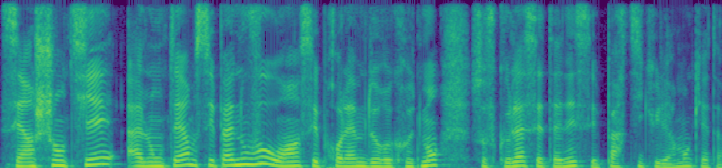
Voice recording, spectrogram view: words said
c'est un chantier à long terme. C'est pas nouveau, hein, ces problèmes de recrutement. Sauf que là, cette année, c'est particulièrement cata.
